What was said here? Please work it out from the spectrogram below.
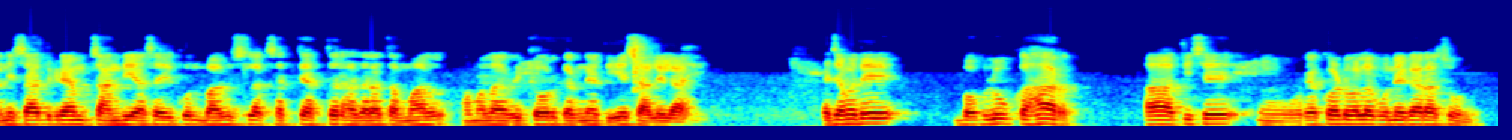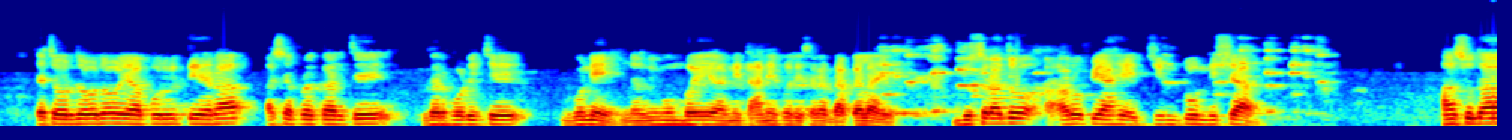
आणि सात ग्रॅम चांदी असा एकूण बावीस लाख सत्याहत्तर हजाराचा माल आम्हाला रिकवर करण्यात यश आलेलं आहे. याच्यामध्ये बबलू कहार हा अतिशय रेकॉर्डवाला गुन्हेगार असून त्याच्यावर जवळजवळ यापूर्वी तेरा अशा प्रकारचे घरफोडीचे गुन्हे नवी मुंबई आणि ठाणे परिसरात दाखल आहे. दुसरा जो आरोपी आहे चिंटू निषाद हा सुद्धा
